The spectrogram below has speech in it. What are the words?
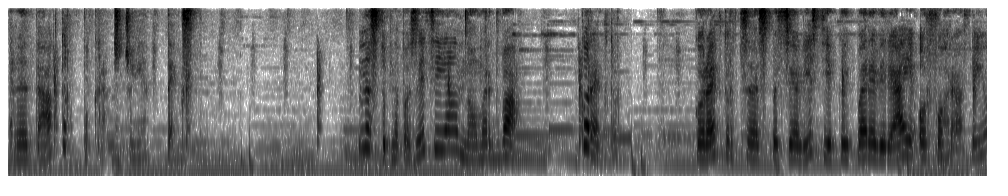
редактор покращує текст. Наступна позиція номер 2. Коректор. Коректор це спеціаліст, який перевіряє орфографію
